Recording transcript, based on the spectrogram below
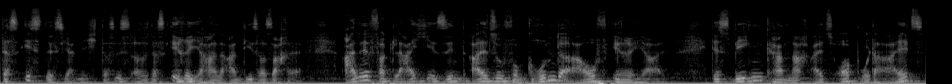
das ist es ja nicht. Das ist also das Irreale an dieser Sache. Alle Vergleiche sind also von Grunde auf irreal. Deswegen kann nach als ob oder als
